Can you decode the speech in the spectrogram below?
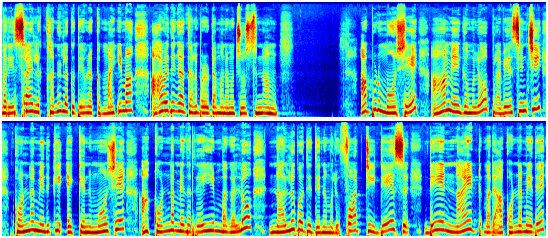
మరి ఇస్రాయిల్ కనులకు దేవుని యొక్క మహిమ ఆ విధంగా కనపడటం మనము చూస్తున్నాము. అప్పుడు మోషే ఆ మేఘములో ప్రవేశించి కొండ మీదకి ఎక్కిన. మోషే ఆ కొండ మీద రేయింబగళ్ళు నలుబది దినములు ఫార్టీ డేస్ డే నైట్ మరి ఆ కొండ మీదే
